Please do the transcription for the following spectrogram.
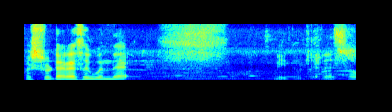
ಫಸ್ಟು ಟೆರೆಸಿಗೆ ಬಂದೆ. ಇದು ಟೆರೆಸ್ಸು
